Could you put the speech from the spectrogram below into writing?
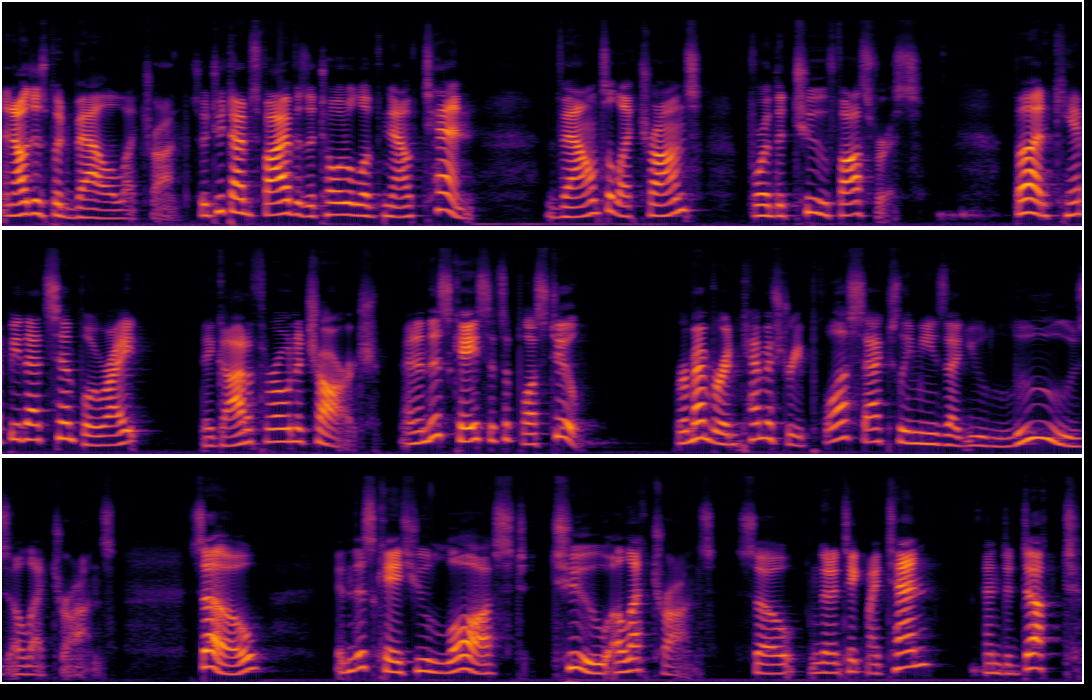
And I'll just put val electron. So 2 times 5 is a total of now 10 valence electrons for the 2 phosphorus. But it can't be that simple, right? They got to throw in a charge. And in this case, it's a plus 2. Remember, in chemistry, plus actually means that you lose electrons. So, in this case, you lost 2 electrons. So, I'm going to take my 10 and deduct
